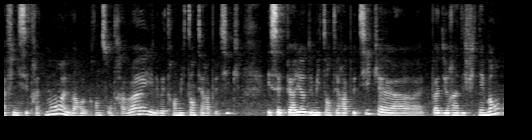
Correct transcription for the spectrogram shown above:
a fini ses traitements, elle va reprendre son travail, elle va être en mi-temps thérapeutique. Et cette période de mi-temps thérapeutique, elle ne va durer indéfiniment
